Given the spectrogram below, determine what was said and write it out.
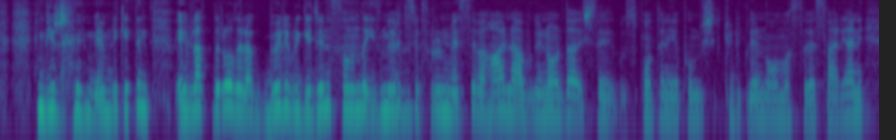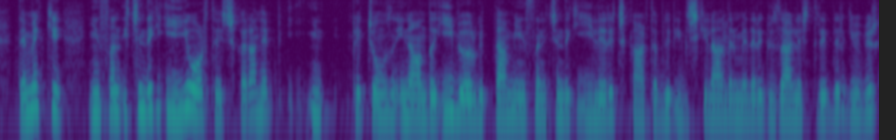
bir memleketin evlatları olarak böyle bir gecenin sonunda İzmarit süpürülmesi ve hala bugün orada işte spontane yapılmış küllüklerin olması vesaire. Yani demek ki insanın içindeki iyiyi ortaya çıkaran hep in- pek çoğumuzun inandığı iyi bir örgütlenme insan içindeki iyileri çıkartabilir, ilişkilendirmeleri güzelleştirebilir gibi bir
